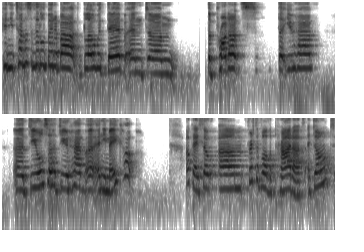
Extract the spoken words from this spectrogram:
can you tell us a little bit about GloWithDeb and um, the products that you have? Uh, do you also do you have uh, any makeup? Okay, so um, first of all, the products. I don't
